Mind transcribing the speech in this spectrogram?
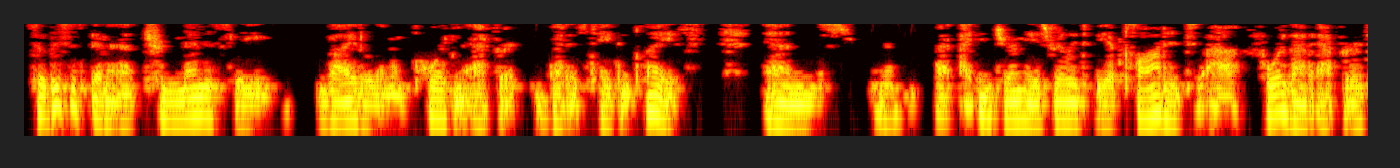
So this has been a tremendously vital and important effort that has taken place. And you know, I, think Germany is really to be applauded uh, for that effort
